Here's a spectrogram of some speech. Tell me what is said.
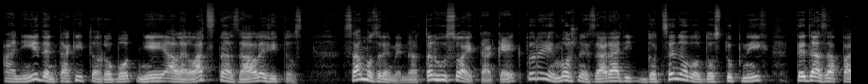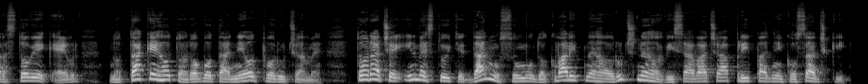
Ani jeden takýto robot nie je ale lacná záležitosť. Samozrejme, na trhu sú aj také, ktoré je možné zaradiť do cenovo dostupných, teda za pár stoviek eur, no takéhoto robota neodporúčame. To radšej investujte danú sumu do kvalitného ručného vysávača, prípadne kosačky.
